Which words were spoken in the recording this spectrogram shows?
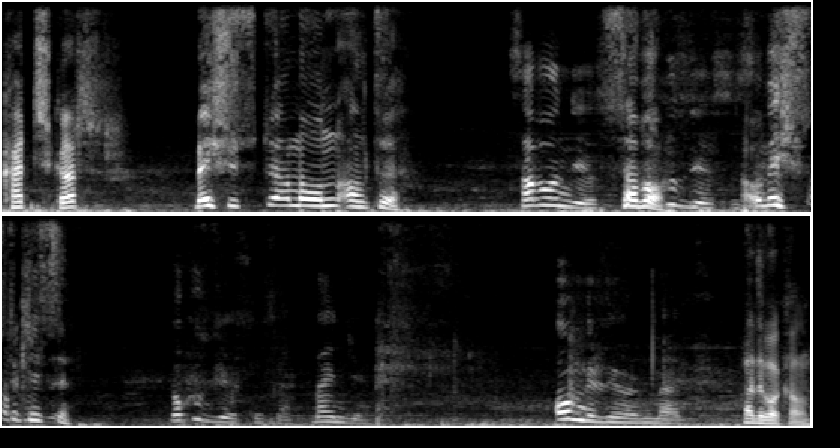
Kaç çıkar? 5 üstü ama onun altı. Sabon diyorsun. Sabon. 9 diyorsun sen. Ama 5 üstü Dokuz kesin. diyorsun. 9 diyorsun sen bence. 11 diyorum ben. Hadi bakalım.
